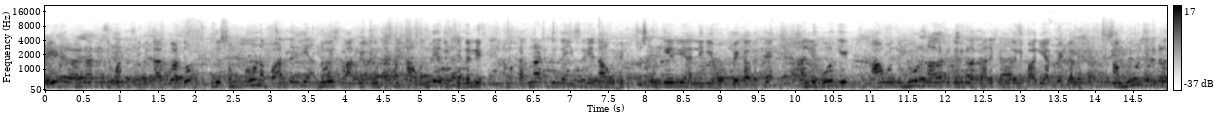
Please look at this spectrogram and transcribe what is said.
ರೈಡರ್ ಲಡಾಖಿಗೆ ಮಾತ್ರ ಸೀಮಿತ ಆಗಬಾರ್ದು, ಇದು ಸಂಪೂರ್ಣ ಭಾರತಕ್ಕೆ ಅನ್ವಯಿಸಲಾಗಬೇಕು ಅಂತಕ್ಕಂಥ ಒಂದೇ ದೃಷ್ಟಿಯಲ್ಲಿ ನಮ್ಮ ಕರ್ನಾಟಕದಿಂದ ಈ ಸರಿ ನಾವು ಹೆಚ್ಚು ಸಂಖ್ಯೆಯಲ್ಲಿ ಅಲ್ಲಿಗೆ ಹೋಗಬೇಕಾಗತ್ತೆ. ಅಲ್ಲಿ ಹೋಗಿ ಆ ಒಂದು ಮೂರು ನಾಲ್ಕು ದಿನಗಳ ಕಾರ್ಯಕ್ರಮದಲ್ಲಿ ಭಾಗಿಯಾಗಬೇಕಾಗುತ್ತೆ. ಆ ಮೂರು ದಿನಗಳ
